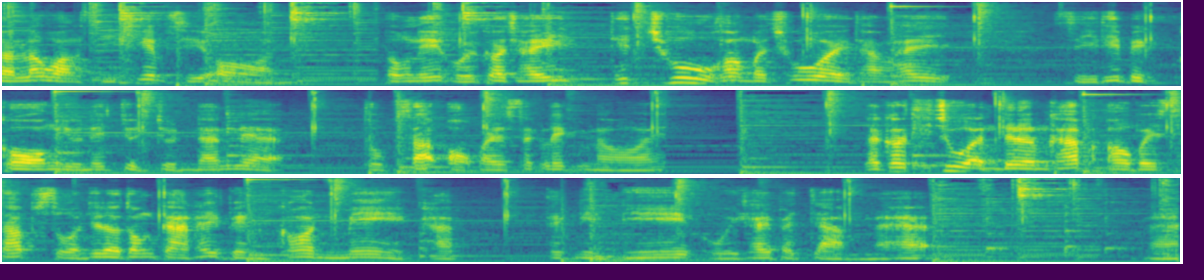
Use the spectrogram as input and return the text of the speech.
กันระหว่างสีเข้มสีอ่อน ตรงนี้ขุยก็ใช้ทิชชู่เข้ามาช่วยทำให้สีที่ไปกองอยู่ในจุดๆนั้นเนี่ยถูกซับออกไปสักเล็กน้อย แล้วก็ทิชชู่อันเดิมครับ เอาไปซับส่วนที่เราต้องการให้เป็นก้อนเมฆครับ เทคนิคนี้ขุยใช้ประจำนะฮะนะ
